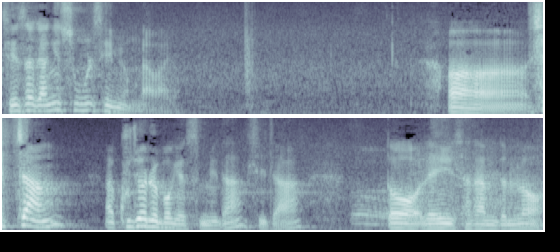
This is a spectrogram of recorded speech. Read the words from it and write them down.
제사장이 23명 나와요. 어, 10장 9절을 보겠습니다. 시작. 또 레이 사람들로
